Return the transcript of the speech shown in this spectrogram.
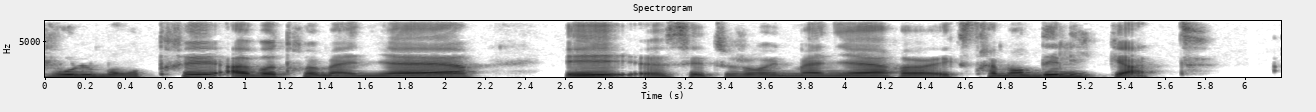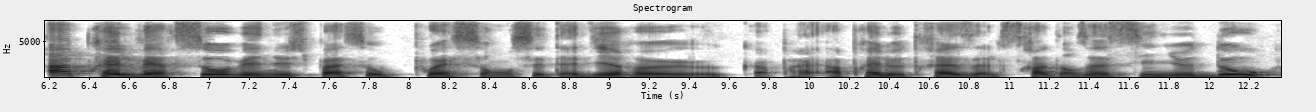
vous le montrez à votre manière et c'est toujours une manière extrêmement délicate. Après le Verseau, Vénus passe au Poisson, c'est-à-dire euh, après le 13 elle sera dans un signe d'eau,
